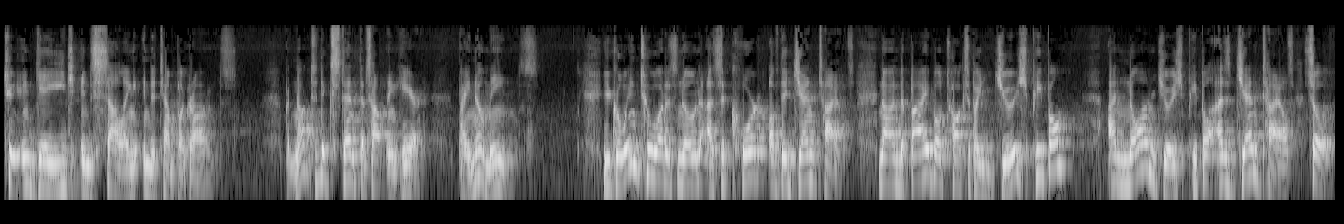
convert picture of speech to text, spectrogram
to engage in selling in the temple grounds. But not to the extent that's happening here. By no means. You go into what is known as the court of the Gentiles. Now, the Bible talks about Jewish people and non Jewish people as Gentiles. So,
